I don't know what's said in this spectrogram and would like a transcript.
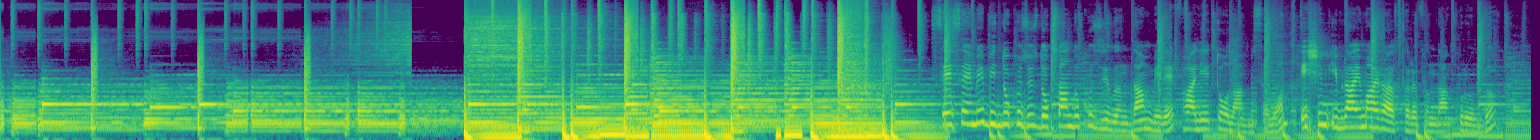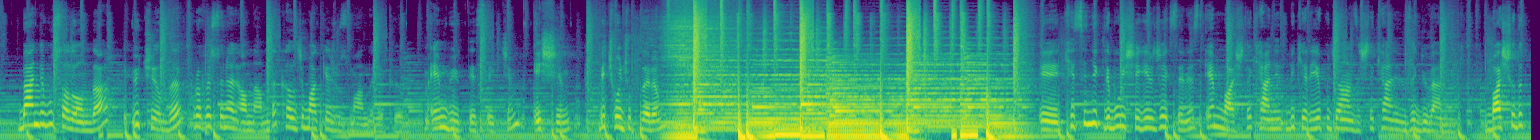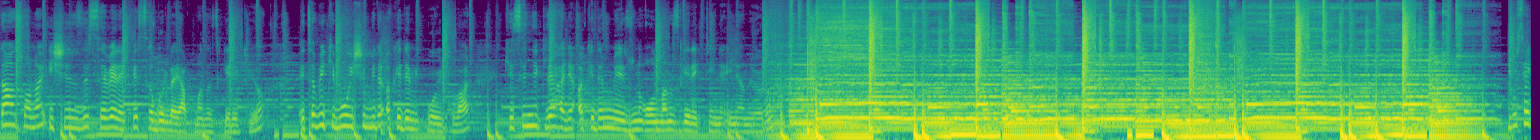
SSM 1999 yılından beri faaliyette olan bir salon. Eşim İbrahim Ayral tarafından kuruldu. Ben de bu salonda 3 yıldır profesyonel anlamda kalıcı makyaj uzmanlığı yapıyorum. En büyük destekçim eşim ve çocuklarım. Müzik Ee, kesinlikle bu işe girecekseniz en başta kendi bir kere yapacağınız işte kendinize güvenmek. Başladıktan sonra işinizi severek ve sabırla yapmanız gerekiyor. E tabii ki bu işin bir de akademik boyutu var. Kesinlikle hani akademi mezunu olmanız gerektiğine inanıyorum. Bu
